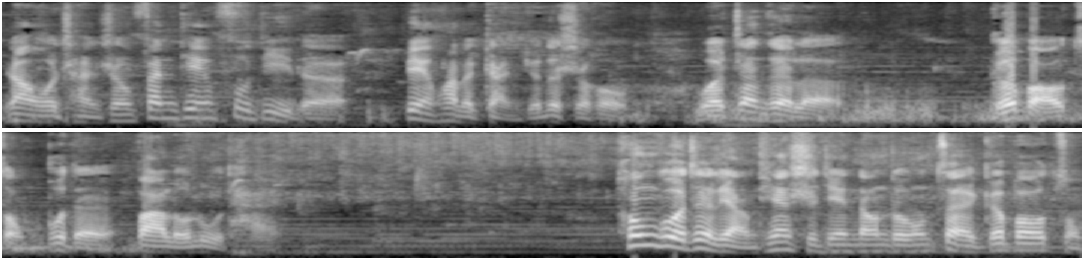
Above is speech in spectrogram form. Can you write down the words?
让我产生翻天覆地的变化的感觉的时候，我站在了格宝总部的八楼露台。通过这两天时间当中，在格宝总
